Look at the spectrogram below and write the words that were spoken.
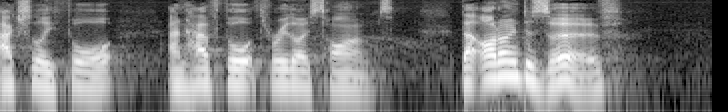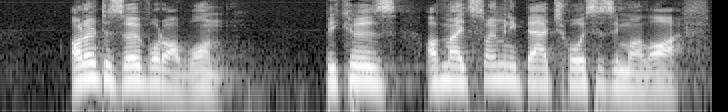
actually thought and have thought through those times that I don't deserve. I don't deserve what I want because I've made so many bad choices in my life.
